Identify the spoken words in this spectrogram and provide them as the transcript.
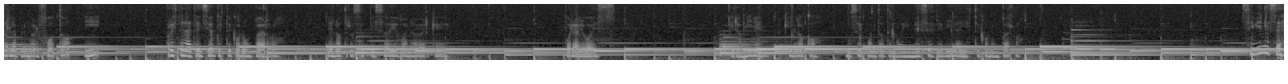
esa es la primera foto. Y presten atención que estoy con un perro. En otros episodios van a ver que por algo es. Pero miren, qué loco. No sé cuánto tengo ahí meses de vida y estoy con un perro. Si bien esa es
